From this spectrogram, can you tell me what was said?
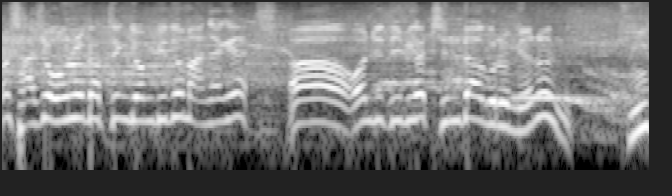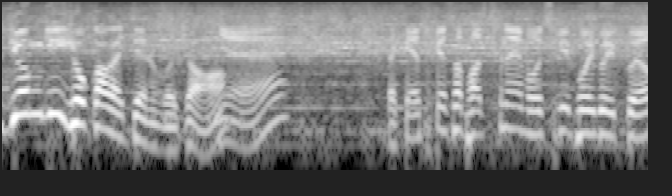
어, 사실 오늘 같은 경기도 만약에 아, 원주 DB가 진다 그러면은 두 경기 효과가 있다는 거죠. 예. 자, 계속해서 버튼의 모습이 보이고 있고요.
